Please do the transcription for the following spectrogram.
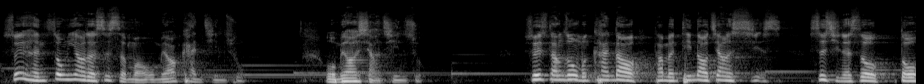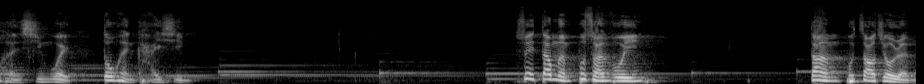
所以很重要的是什么？我们要看清楚，我们要想清楚。所以当中，我们看到他们听到这样事事情的时候，都很欣慰，都很开心。所以，当我们不传福音，当然不造就人，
